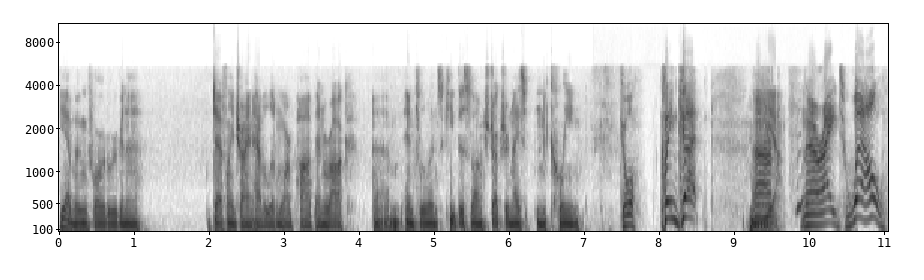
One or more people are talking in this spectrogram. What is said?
yeah, moving forward, we're gonna definitely try and have a little more pop and rock um, influence. Keep the song structure nice and clean. cool, clean cut. Uh, yeah. All right. Well,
